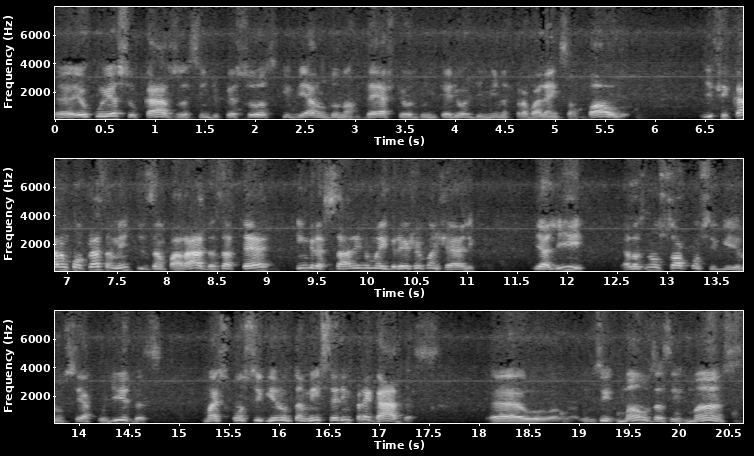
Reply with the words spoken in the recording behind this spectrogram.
é, eu conheço casos assim de pessoas que vieram do Nordeste ou do interior de Minas trabalhar em São Paulo e ficaram completamente desamparadas até ingressarem numa igreja evangélica. E ali elas não só conseguiram ser acolhidas, mas conseguiram também ser empregadas. É, os irmãos, as irmãs,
